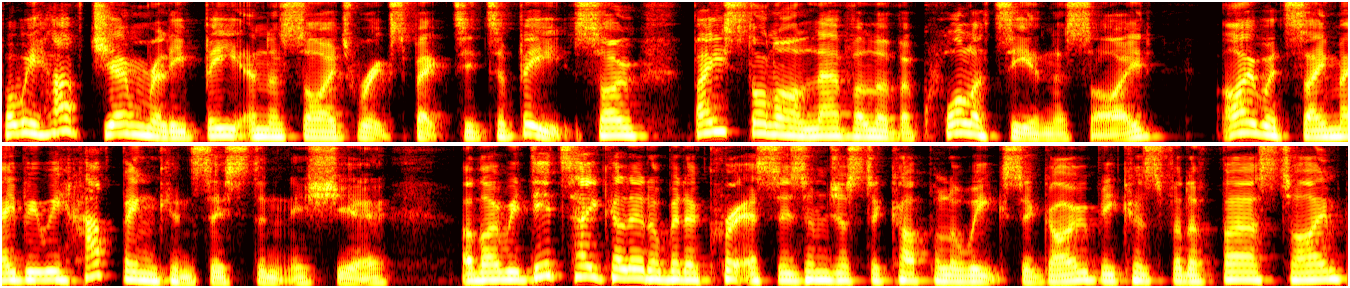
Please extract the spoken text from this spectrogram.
but we have generally beaten the sides we're expected to beat. So, based on our level of equality in the side, I would say maybe we have been consistent this year. Although we did take a little bit of criticism just a couple of weeks ago because for the first time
